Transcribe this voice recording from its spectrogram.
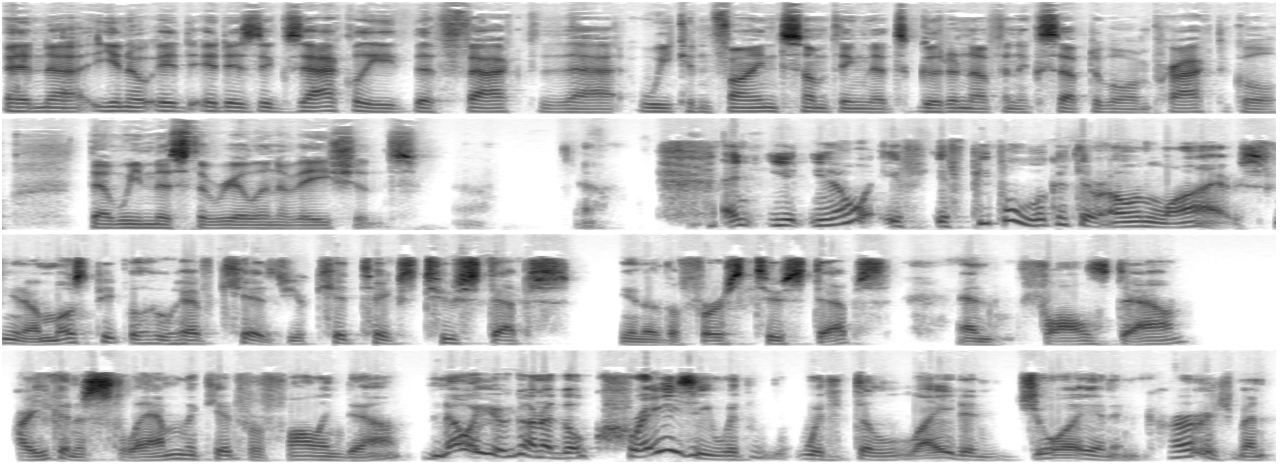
and uh, you know, it, it is exactly the fact that we can find something that's good enough and acceptable and practical that we miss the real innovations. Yeah. And you, you know, if if people look at their own lives, you know, most people who have kids, your kid takes two steps, you know, the first two steps and falls down. Are you going to slam the kid for falling down? No, you're going to go crazy with with delight and joy and encouragement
